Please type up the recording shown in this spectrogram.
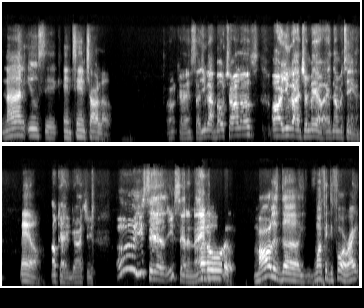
nine Usyk, and ten Charlo. Okay, so you got both Charlos, or you got Jamel at number ten. Male. Okay, got you. Oh, you said you said a name. wait. Maul is the 154, right?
